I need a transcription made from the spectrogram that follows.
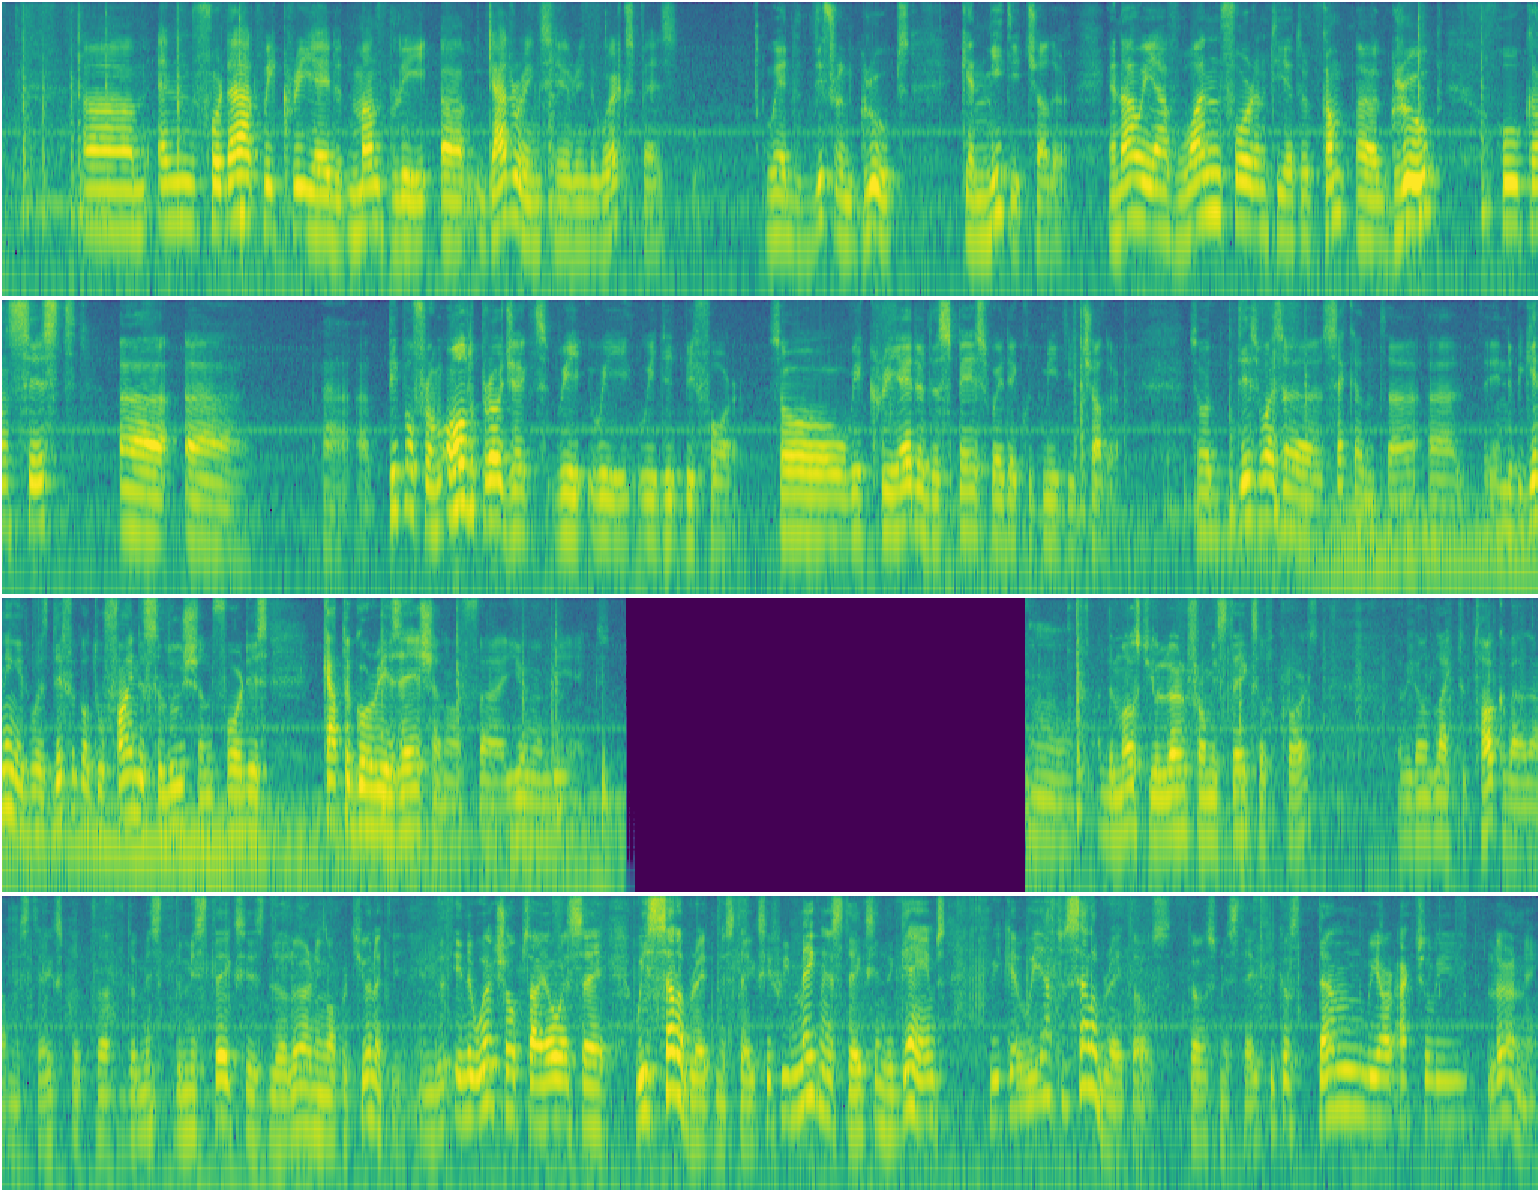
Um, and for that we created monthly uh, gatherings here in the workspace where the different groups can meet each other. And now we have one Forum Theatre uh, group who consists uh, uh, uh, people from all the projects we, we, we did before. So we created a space where they could meet each other. So this was a second, uh, uh, in the beginning it was difficult to find a solution for this categorization of uh, human beings. Mm, the most you learn from mistakes, of course we don't like to talk about our mistakes, but uh, the, mis the mistakes is the learning opportunity. In the, in the workshops I always say, we celebrate mistakes. If we make mistakes in the games, we, can, we have to celebrate those, those mistakes, because then we are actually learning.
